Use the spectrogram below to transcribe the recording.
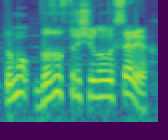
Тому до зустрічі в нових серіях.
